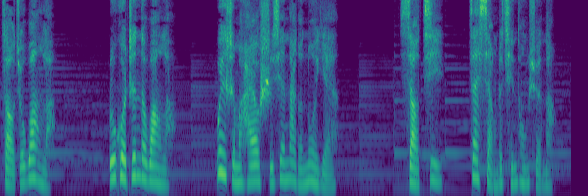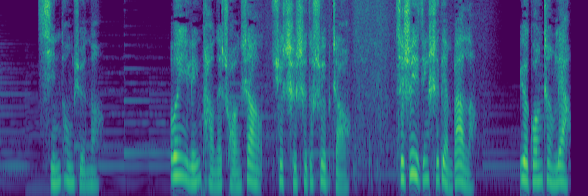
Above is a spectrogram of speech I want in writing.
早就忘了。如果真的忘了。为什么还要实现那个诺言？小季在想着秦同学呢，秦同学呢？温以玲躺在床上，却迟迟的睡不着。此时已经十点半了，月光正亮。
